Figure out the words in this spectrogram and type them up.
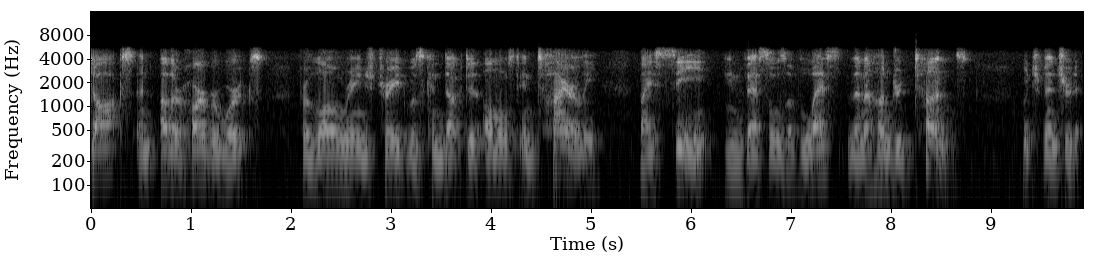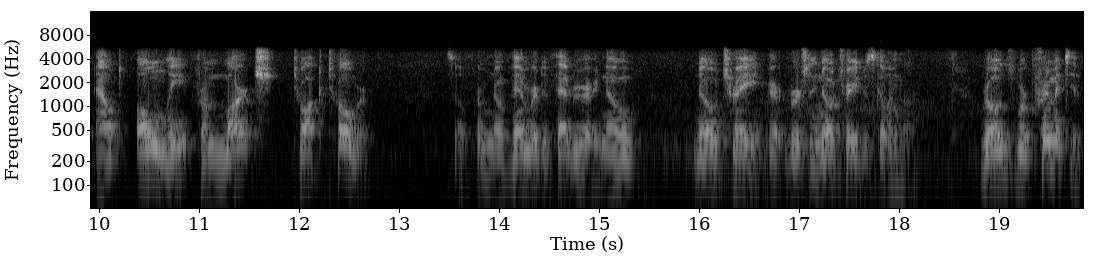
docks, and other harbor works, for long-range trade was conducted almost entirely by sea in vessels of less than a hundred tons, which ventured out only from March to October. So from November to February, no, no trade, virtually no trade was going on. Roads were primitive.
